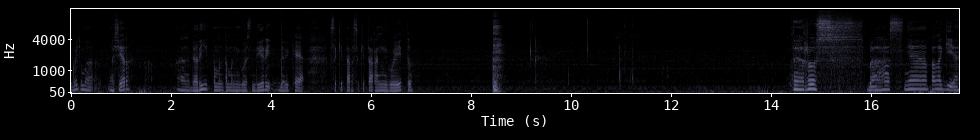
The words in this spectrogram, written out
Gue cuma nge-share uh, dari teman-teman gue sendiri dari kayak sekitar sekitaran gue itu. Terus bahasnya apa lagi ya?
